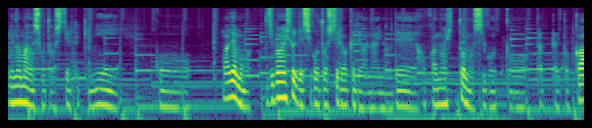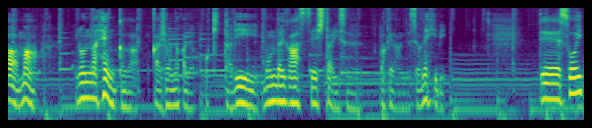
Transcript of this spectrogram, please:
目の前の仕事をしている時にこうまあでも自分一人で仕事をしてるわけではないので他の人の仕事だったりとかまあいろんな変化が会社の中で起きたり問題が発生したりするわけなんですよね日々。でそういっ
